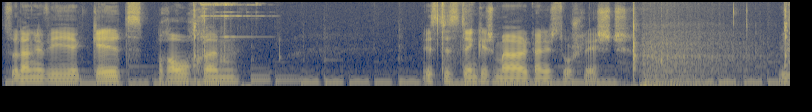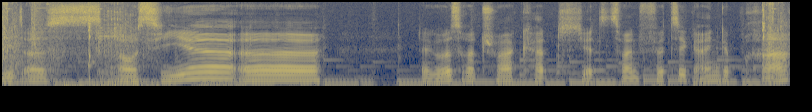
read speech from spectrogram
Solange wir Geld brauchen, ist es, denke ich mal, gar nicht so schlecht. Wie sieht es aus hier? Äh, der größere Truck hat jetzt 42 eingebracht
